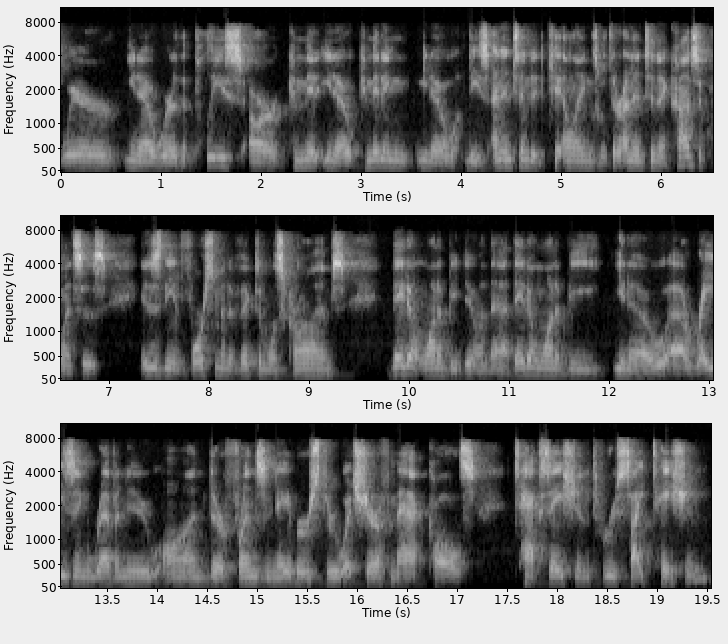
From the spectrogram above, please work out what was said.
where you know where the police are commit, you know, committing you know these unintended killings with their unintended consequences is the enforcement of victimless crimes. They don't want to be doing that. They don't want to be, you know, uh, raising revenue on their friends and neighbors through what Sheriff Mack calls taxation through citation.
